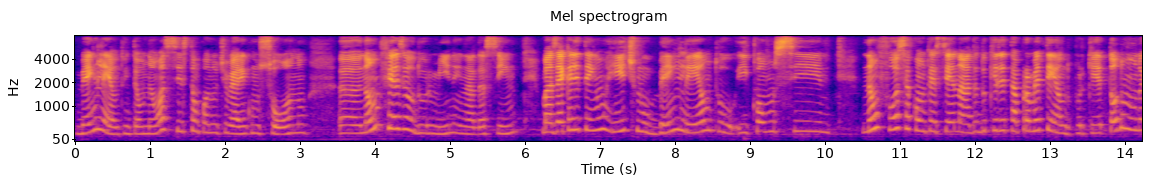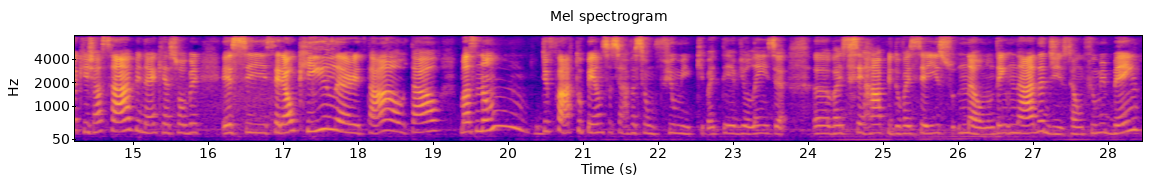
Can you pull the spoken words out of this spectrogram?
bem lento. Então não assistam quando tiverem com sono. Uh, não fez eu dormir nem nada assim, mas é que ele tem um ritmo bem lento e como se não fosse acontecer nada do que ele tá prometendo, porque todo mundo aqui já sabe, né, que é sobre esse serial killer e tal, tal, mas não de fato pensa assim, ah, vai ser um filme que vai ter violência, uh, vai ser rápido, vai ser isso. Não, não tem nada disso. É um filme bem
